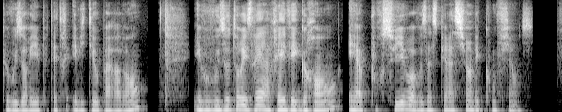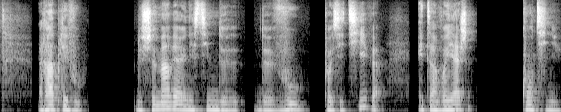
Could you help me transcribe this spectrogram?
que vous auriez peut-être évités auparavant, et vous vous autoriserez à rêver grand et à poursuivre vos aspirations avec confiance. Rappelez-vous, le chemin vers une estime de, de vous positive est un voyage continu.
